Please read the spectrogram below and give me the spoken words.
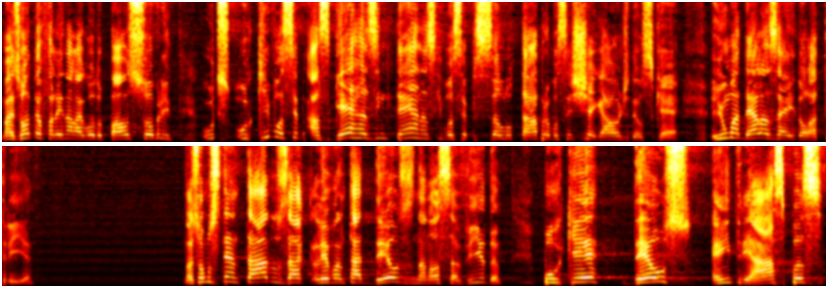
Mas ontem eu falei na Lagoa do Pau sobre os, o que você, as guerras internas que você precisa lutar para você chegar onde Deus quer. E uma delas é a idolatria. Nós somos tentados a levantar deuses na nossa vida, porque Deus, entre aspas,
